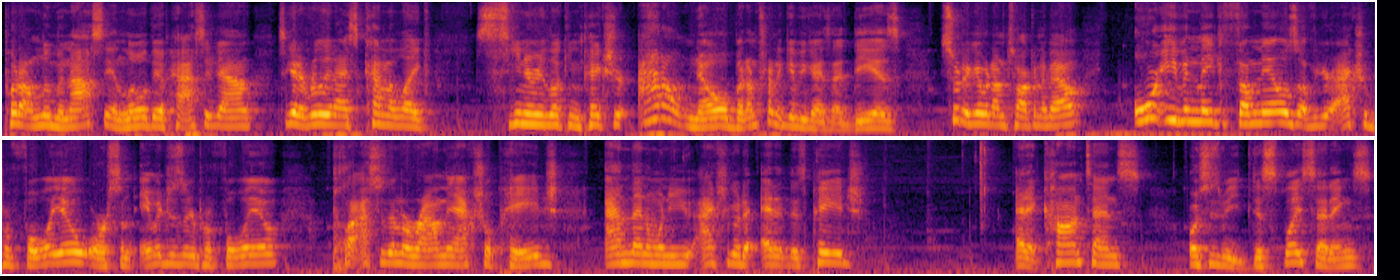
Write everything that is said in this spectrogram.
put on luminosity and lower the opacity down to get a really nice kind of like scenery looking picture. I don't know, but I'm trying to give you guys ideas, sort of get what I'm talking about. Or even make thumbnails of your actual portfolio or some images of your portfolio, plaster them around the actual page, and then when you actually go to edit this page, edit contents, or excuse me, display settings,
